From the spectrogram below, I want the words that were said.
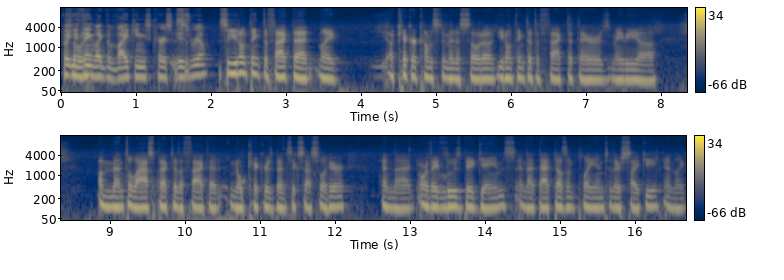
But So- you think like the Vikings curse is real? So you don't think the fact that like a kicker comes to Minnesota, you don't think that the fact that there's maybe a a mental aspect to the fact that no kicker's been successful here, and that or they lose big games, and that that doesn't play into their psyche, and like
